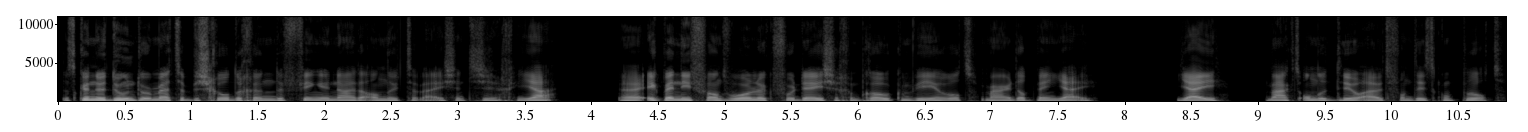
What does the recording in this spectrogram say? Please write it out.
Dat kunnen we doen door met de beschuldigende vinger naar de ander te wijzen en te zeggen: Ja, uh, ik ben niet verantwoordelijk voor deze gebroken wereld, maar dat ben jij. Jij maakt onderdeel uit van dit complot.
